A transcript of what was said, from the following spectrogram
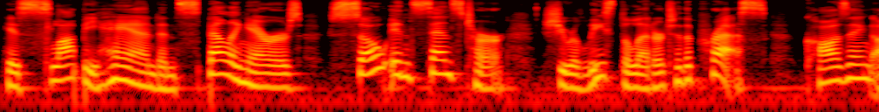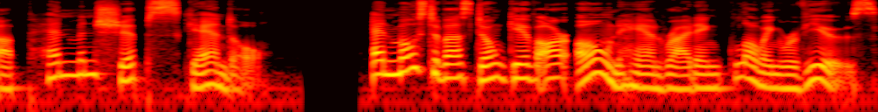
his sloppy hand and spelling errors so incensed her, she released the letter to the press, causing a penmanship scandal. And most of us don't give our own handwriting glowing reviews.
